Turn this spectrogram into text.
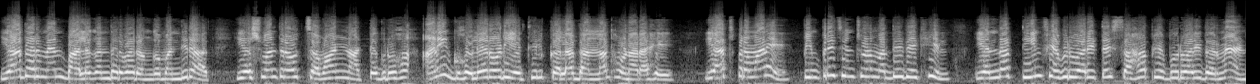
या दरम्यान बालगंधर्व रंगमंदिरात यशवंतराव चव्हाण नाट्यगृह आणि घोले रोड येथील कलादालनात होणार आहे. याचप्रमाणे पिंपरी चिंचवडमध्ये देखील यंदा तीन फेब्रुवारी ते सहा फेब्रुवारी दरम्यान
